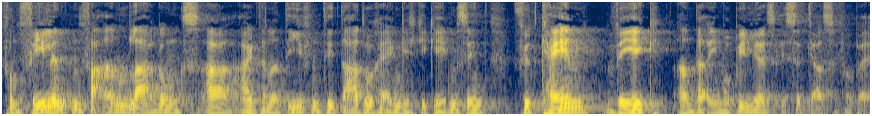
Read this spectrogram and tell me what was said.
von fehlenden Veranlagungsalternativen, die dadurch eigentlich gegeben sind, führt kein Weg an der Immobilie als Assetklasse vorbei.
